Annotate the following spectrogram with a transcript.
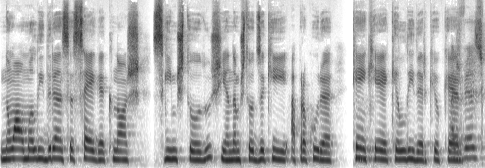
não há uma liderança cega que nós seguimos todos e andamos todos aqui à procura quem é que é aquele líder que eu quero. Às vezes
